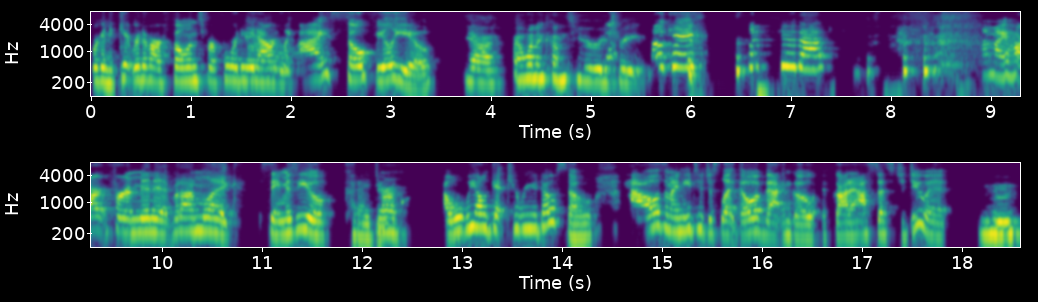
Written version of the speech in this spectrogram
We're going to get rid of our phones for 48 hours. Like, I so feel you. Yeah. I want to come to your retreat. okay. Let's do that. on my heart for a minute, but I'm like, same as you. Could I do yeah. How will we all get to Ruidoso? How's and I need to just let go of that and go, if God asked us to do it, mm-hmm.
